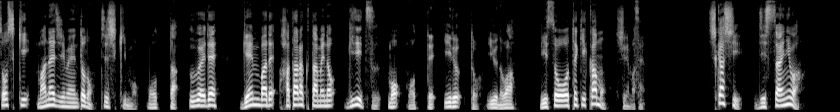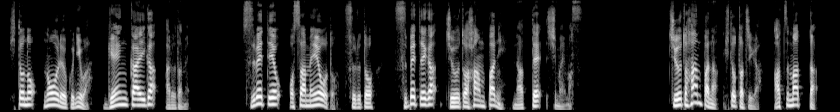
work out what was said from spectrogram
組織マネジメントの知識も持った上で、現場で働くための技術も持っているというのは理想的かもしれません。しかし、実際には人の能力には限界があるため、すべてを収めようとすると、すべてが中途半端になってしまいます。中途半端な人たちが集まった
